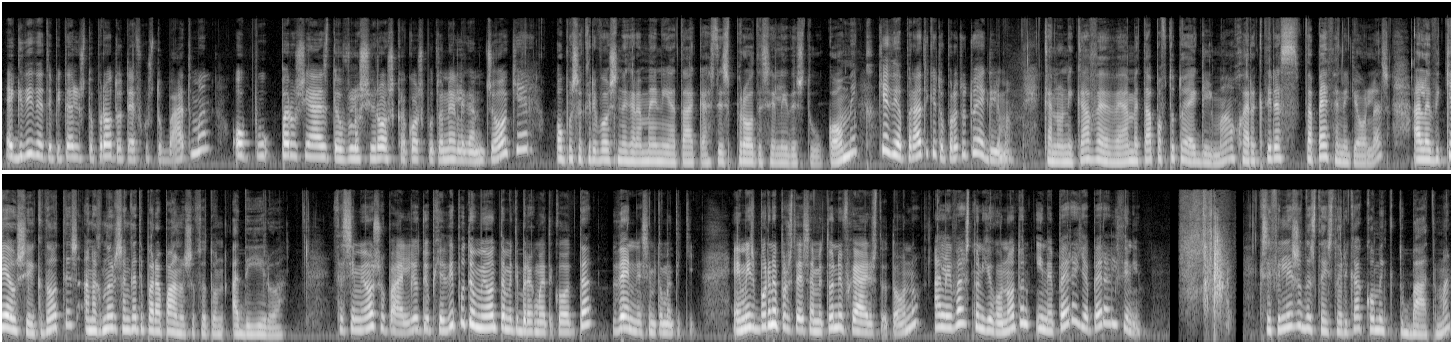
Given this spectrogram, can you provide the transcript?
εκδίδεται επιτέλους το πρώτο τεύχος του Batman, όπου παρουσιάζεται ο βλοσιρός κακός που τον έλεγαν Τζόκερ Όπως ακριβώς είναι γραμμένη η ατάκα στις πρώτες σελίδες του κόμικ. και διαπράττει και το πρώτο του έγκλημα. Κανονικά, βέβαια, μετά από αυτό το έγκλημα, ο χαρακτήρας θα πέθανε κιόλας, αλλά δικαίως οι εκδότες αναγνώρισαν κάτι παραπάνω σε αυτόν τον αντιήρωα. Θα σημειώσω πάλι ότι οποιαδήποτε ομοιότητα με την πραγματικότητα δεν είναι συμπτωματική. Εμείς μπορεί να προσθέσαμε τον ευχάριστο τόνο, αλλά η βάση των γεγονότων είναι πέρα για πέρα αληθινή. Ξεφυλίζοντας τα ιστορικά κόμικ του Batman,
